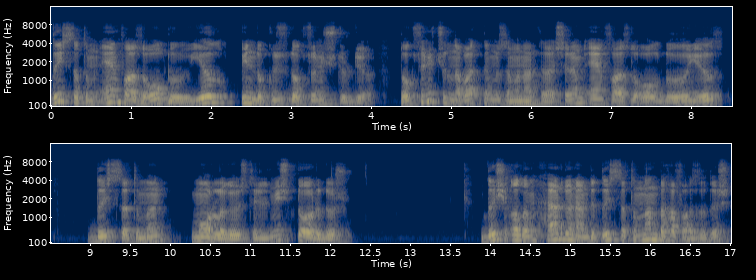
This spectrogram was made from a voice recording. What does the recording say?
Dış satımın en fazla olduğu yıl 1993'tür diyor. 93 yılına baktığımız zaman arkadaşlarım en fazla olduğu yıl dış satımın morla gösterilmiş. Doğrudur. Dış alım her dönemde dış satımdan daha fazladır.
